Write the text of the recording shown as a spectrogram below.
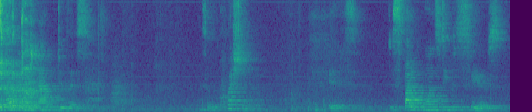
How can I not do this? So the question is, despite one's deepest fears,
